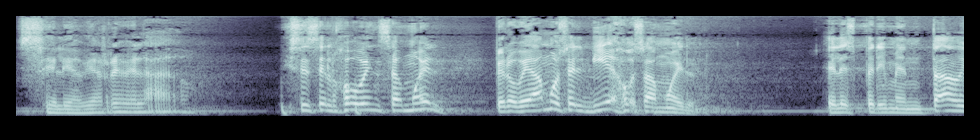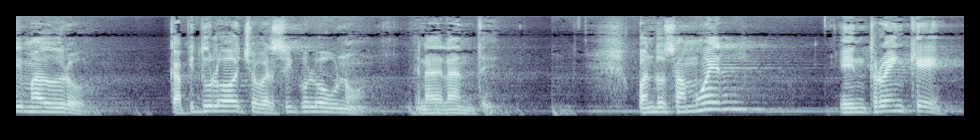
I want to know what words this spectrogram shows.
se le había revelado. Ese es el joven Samuel. Pero veamos el viejo Samuel, el experimentado y maduro. Capítulo 8, versículo 1 en adelante. Cuando Samuel entró en qué?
